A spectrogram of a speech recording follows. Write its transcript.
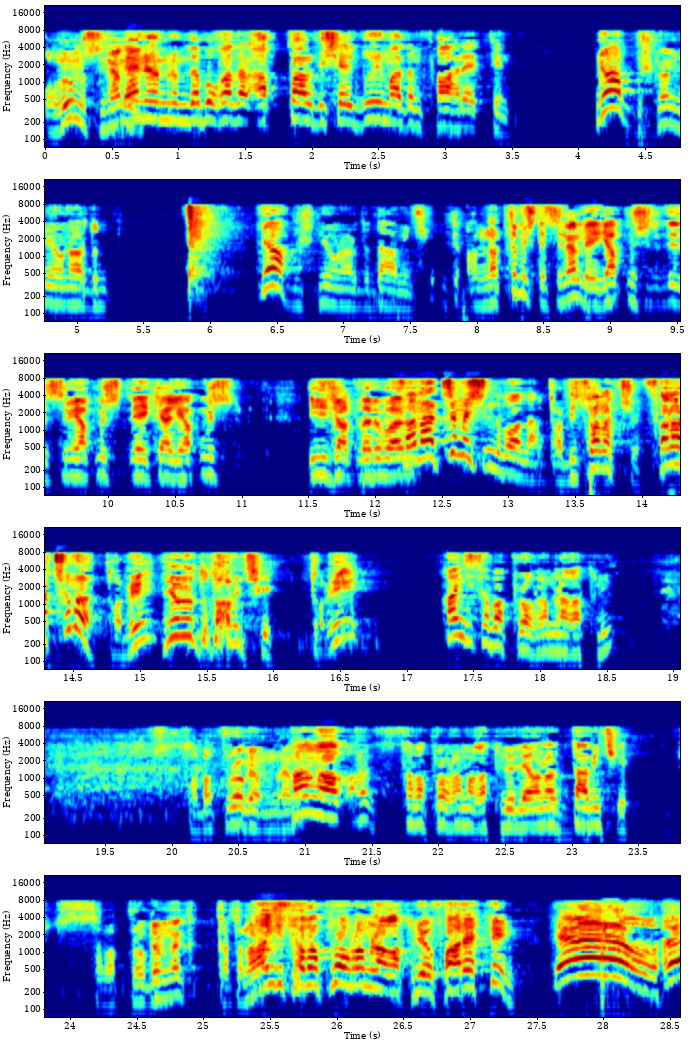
Olur mu Sinan Ben ömrümde bu kadar aptal bir şey duymadım Fahrettin. Ne yapmış lan Leonardo? Ne yapmış Leonardo da Vinci? Anlattım işte Sinan Bey. Yapmış resim yapmış, heykel yapmış. icatları var. Sanatçı mı şimdi bu adam? Tabii sanatçı. Sanatçı mı? Tabii. Leonardo da Vinci. Tabii. Hangi sabah programına katılıyor? Sabah programına Hangi hangi sabah programına katılıyor Leonardo da Vinci? sabah programına katılamaz. Hangi sabah programına katılıyor Fahrettin? Ya, he?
